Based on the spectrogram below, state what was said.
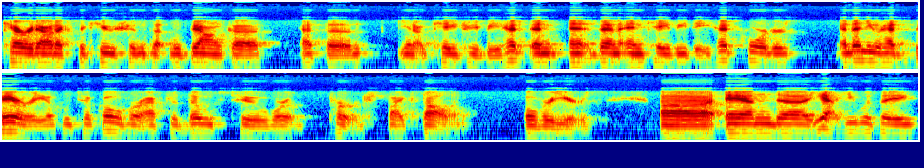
carried out executions at Lubyanka at the you know KGB head and, and then NKVD headquarters. And then you had Beria, who took over after those two were purged by Stalin over years. Uh, and uh, yeah, he was a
